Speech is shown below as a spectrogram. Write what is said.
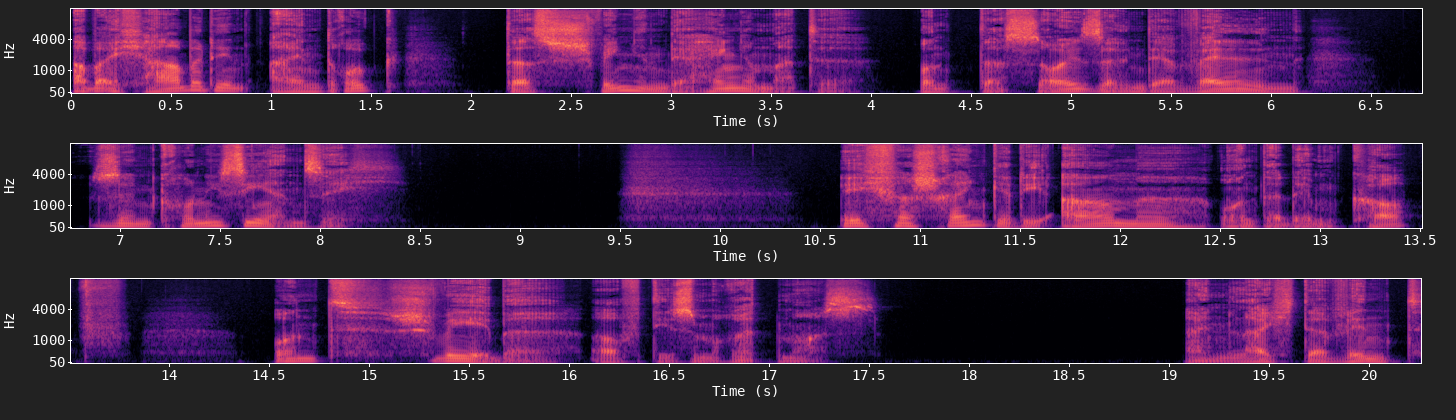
aber ich habe den Eindruck, das Schwingen der Hängematte und das Säuseln der Wellen synchronisieren sich. Ich verschränke die Arme unter dem Kopf und schwebe auf diesem Rhythmus. Ein leichter Wind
